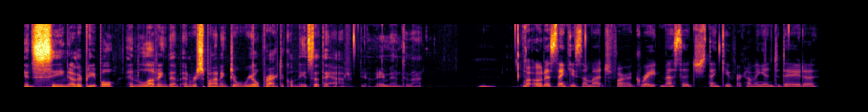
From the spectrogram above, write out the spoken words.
and seeing other people and loving them and responding to real practical needs that they have. Yeah, amen to that. Well, Otis, thank you so much for a great message. Thank you for coming in today to,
